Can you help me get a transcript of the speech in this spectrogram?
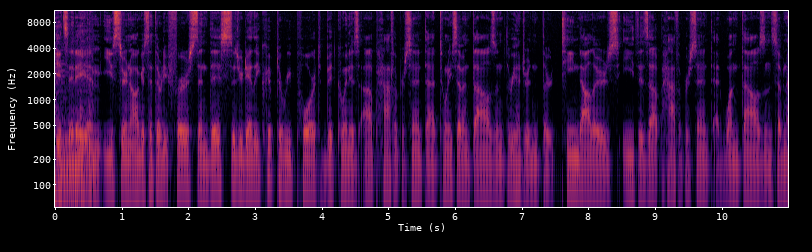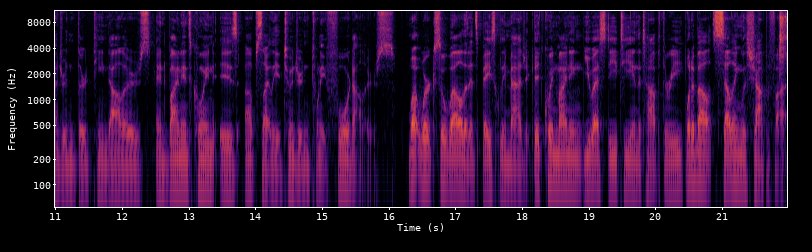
It's 8 a.m. Eastern, August the 31st, and this is your daily crypto report. Bitcoin is up half a percent at $27,313. ETH is up half a percent at $1,713. And Binance Coin is up slightly at $224. What works so well that it's basically magic? Bitcoin mining, USDT in the top three. What about selling with Shopify?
